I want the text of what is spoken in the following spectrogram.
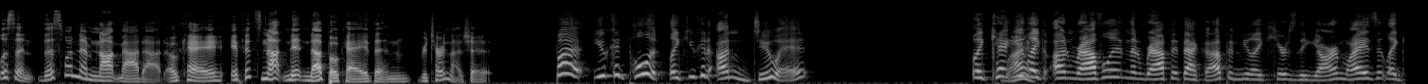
Listen, this one I'm not mad at, okay? If it's not knitting up okay, then return that shit. But you could pull it, like you could undo it. Like, can't you like unravel it and then wrap it back up and be like, here's the yarn? Why is it like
